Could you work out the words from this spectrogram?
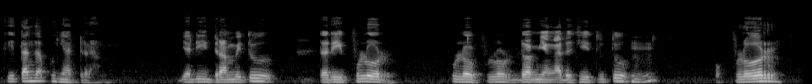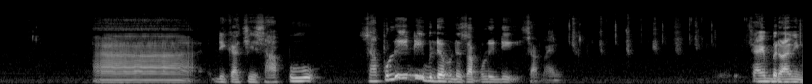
kita nggak punya drum. Jadi drum itu dari floor, floor, floor drum yang ada di situ tuh Hmm. floor ah, dikasih sapu, sapu lidi bener-bener sapu lidi saya main. Saya berani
